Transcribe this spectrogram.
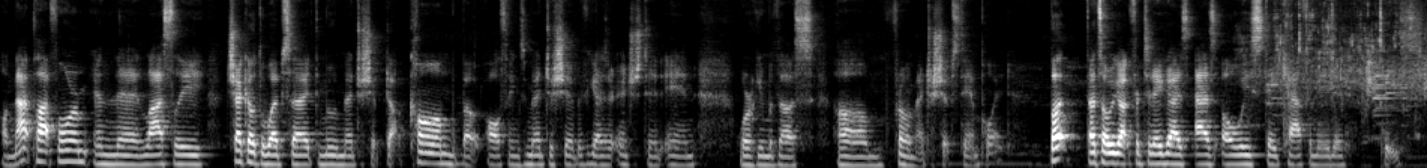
on that platform. And then lastly, check out the website, themovementmentorship.com, about all things mentorship if you guys are interested in working with us um, from a mentorship standpoint. But that's all we got for today, guys. As always, stay caffeinated. Peace.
